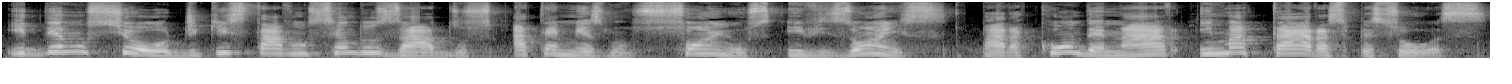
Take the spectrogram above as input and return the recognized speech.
e denunciou de que estavam sendo usados até mesmo sonhos e visões para condenar e matar as pessoas.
